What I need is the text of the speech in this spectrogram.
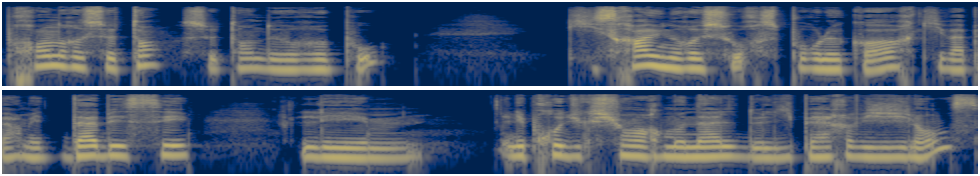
prendre ce temps, ce temps de repos, qui sera une ressource pour le corps, qui va permettre d'abaisser les, les productions hormonales de l'hypervigilance,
